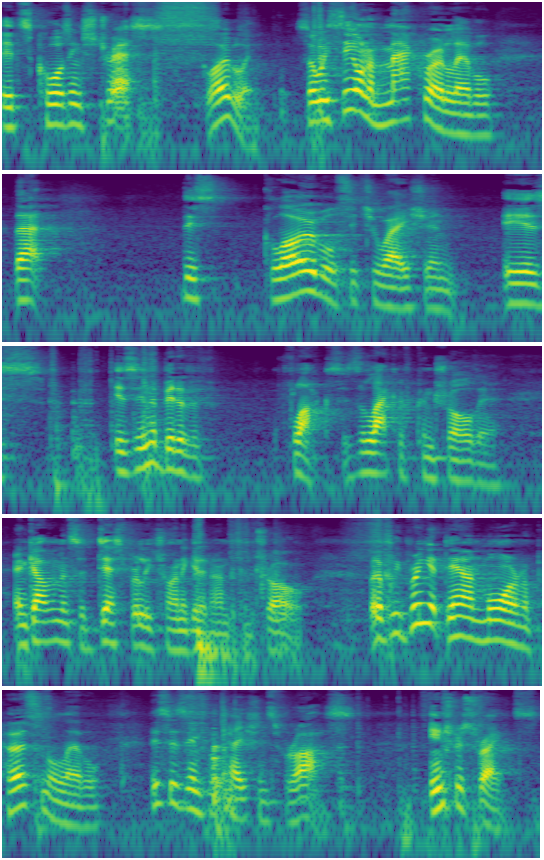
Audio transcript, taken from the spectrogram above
it's causing stress globally. So we see on a macro level that this global situation is, is in a bit of flux. There's a lack of control there. And governments are desperately trying to get it under control. But if we bring it down more on a personal level, this has implications for us. Interest rates.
